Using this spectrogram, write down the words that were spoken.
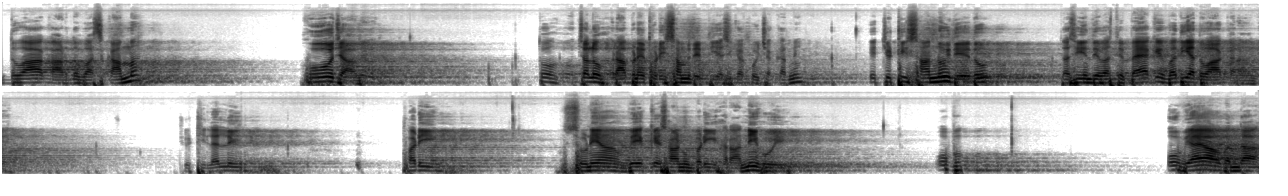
ਦੁਆ ਕਰ ਦੋ ਬਸ ਕੰਮ ਹੋ ਜਾਵੇ ਤੋ ਚਲੋ ਰੱਬ ਨੇ ਥੋੜੀ ਸਮਝ ਦਿੱਤੀ ਅਸੀਂ ਕਿਹਾ ਕੋਈ ਚੱਕਰ ਨਹੀਂ ਇਹ ਚਿੱਠੀ ਸਾਨੂੰ ਹੀ ਦੇ ਦਿਓ ਤਾਂ ਅਸੀਂ ਇਹਦੇ ਵਾਸਤੇ ਬਹਿ ਕੇ ਵਧੀਆ ਦੁਆ ਕਰਾਂਗੇ। ਚਿੱਠੀ ਲੈ ਲਈ, ਫੜੀ, ਸੁਣਿਆ, ਵੇਖ ਕੇ ਸਾਨੂੰ ਬੜੀ ਹੈਰਾਨੀ ਹੋਈ। ਉਹ ਉਹ ਵਿਆਹਿਆ ਬੰਦਾ,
